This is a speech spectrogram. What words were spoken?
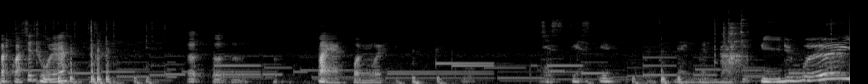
ปัดกวาดเช็ดถูเลยนะ เออเออเออแปลกคนเว้ย yes yes yes ได้เงินมาฟรีด้วยเว้ย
